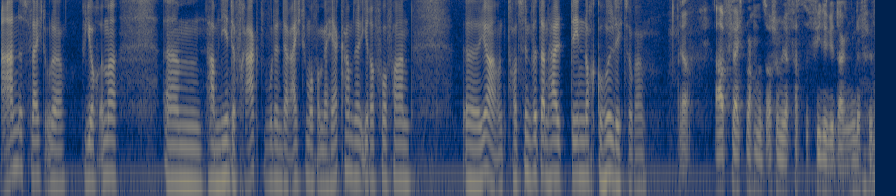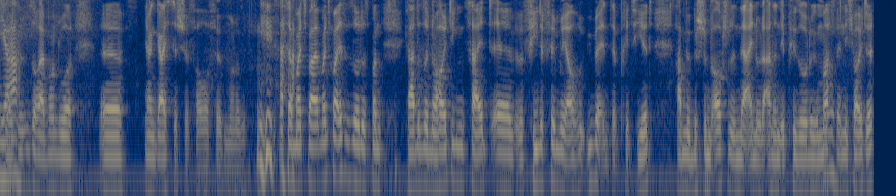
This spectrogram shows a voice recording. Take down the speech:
ahnen es vielleicht oder wie auch immer, ähm, haben die hinterfragt, wo denn der Reichtum auf einmal herkam, der ihrer Vorfahren. Äh, ja, und trotzdem wird dann halt denen noch gehuldigt sogar. Ja, aber vielleicht machen wir uns auch schon wieder fast zu viele Gedanken dafür. Vielleicht ja. ist es auch einfach nur äh, ja, ein Geisterschiff-Horrorfilm oder so. Ja. Es ist ja manchmal, manchmal ist es so, dass man gerade so in der heutigen Zeit äh, viele Filme ja auch überinterpretiert. Haben wir bestimmt auch schon in der einen oder anderen Episode gemacht, oh. wenn nicht heute.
